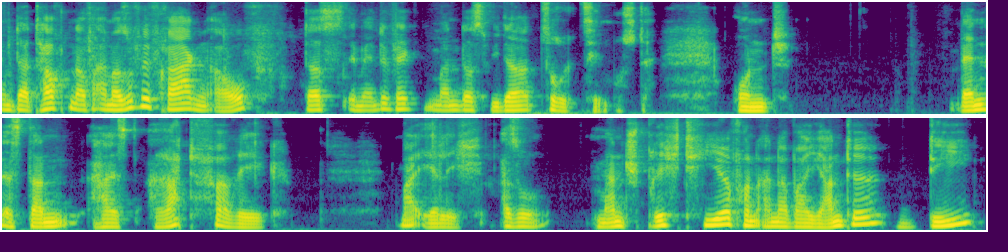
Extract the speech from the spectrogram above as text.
und da tauchten auf einmal so viele Fragen auf, dass im Endeffekt man das wieder zurückziehen musste. Und wenn es dann heißt Radfahrweg, mal ehrlich, also man spricht hier von einer Variante, die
